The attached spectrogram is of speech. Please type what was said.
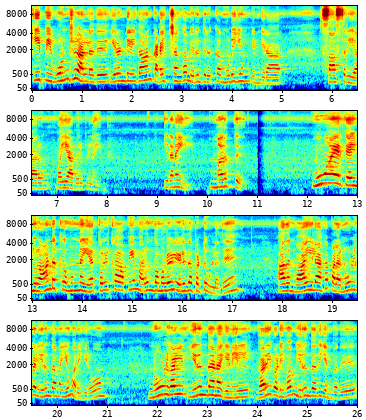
கிபி ஒன்று அல்லது இரண்டில்தான் கடைச்சங்கம் இருந்திருக்க முடியும் என்கிறார் சாஸ்திரியாரும் வையாபுரி பிள்ளையும். இதனை மறுத்து மூவாயிரத்தி ஐநூறு ஆண்டுக்கு முன்னைய தொல்காப்பியம் அருந்தமிழில் எழுதப்பட்டு உள்ளது. அதன் வாயிலாக பல நூல்கள் இருந்தமையும் அறிகிறோம். நூல்கள் இருந்தன எனில் வரி வடிவம் இருந்தது என்பது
